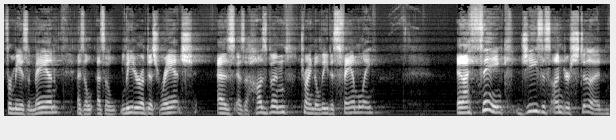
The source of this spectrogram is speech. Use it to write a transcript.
for me as a man, as a, as a leader of this ranch, as, as a husband trying to lead his family. And I think Jesus understood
